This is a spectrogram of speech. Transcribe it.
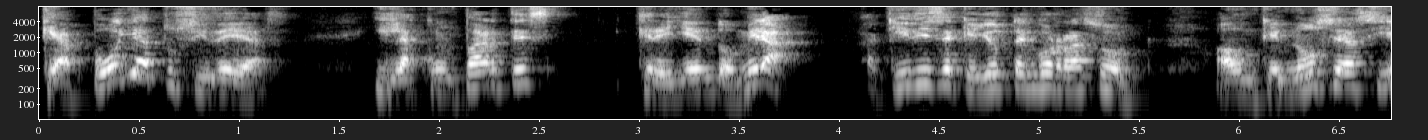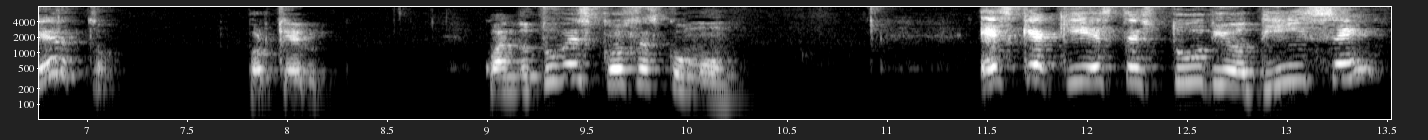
que apoya tus ideas y la compartes creyendo, mira, aquí dice que yo tengo razón, aunque no sea cierto. Porque cuando tú ves cosas como, es que aquí este estudio dice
